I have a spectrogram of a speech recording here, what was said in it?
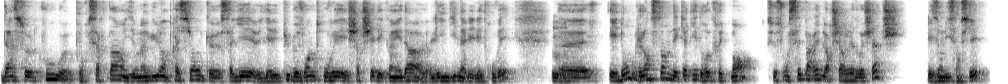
d'un seul coup, pour certains, ils ont eu l'impression que ça y est, il n'y avait plus besoin de trouver et chercher des candidats, LinkedIn allait les trouver. Mmh. Euh, et donc, l'ensemble des cabinets de recrutement se sont séparés de leurs chargés de recherche, les ont licenciés,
